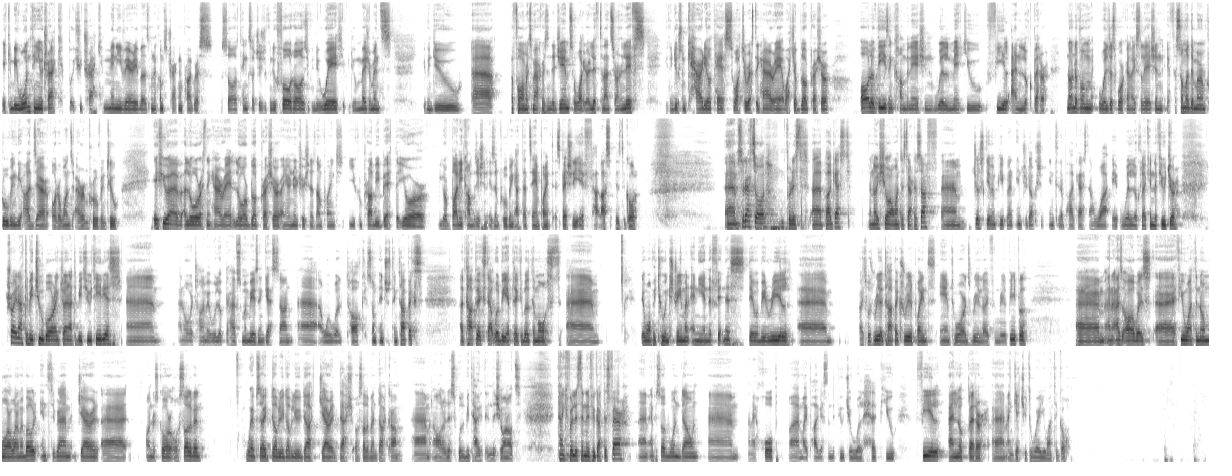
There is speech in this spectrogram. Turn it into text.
It can be one thing you track, but you should track many variables when it comes to tracking progress. So things such as you can do photos, you can do weight, you can do measurements, you can do uh, performance markers in the gym. So what you're lifting on certain lifts, you can do some cardio tests, watch your resting heart rate, watch your blood pressure. All of these in combination will make you feel and look better. None of them will just work in isolation. If some of them are improving, the odds are other ones are improving too. If you have a lower resting heart rate, lower blood pressure, and your nutrition is on point, you can probably bet that your your body composition is improving at that same point, especially if fat loss is the goal. Um, so that's all for this uh, podcast. A nice show. I want to start us off. Um, just giving people an introduction into the podcast and what it will look like in the future try not to be too boring, try not to be too tedious. Um, and over time, I will look to have some amazing guests on, uh, and we will talk some interesting topics and topics that will be applicable to most. Um, they won't be too extreme on any end of fitness. They will be real, um, I suppose, real topics, real points aimed towards real life and real people. Um, and as always, uh, if you want to know more what I'm about, Instagram, Jared uh, underscore O'Sullivan website www.jared-o'sullivan.com um, and all of this will be tagged in the show notes. Thank you for listening if you got this far. Um, episode one down, um, and I hope uh, my podcast in the future will help you feel and look better um, and get you to where you want to go.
